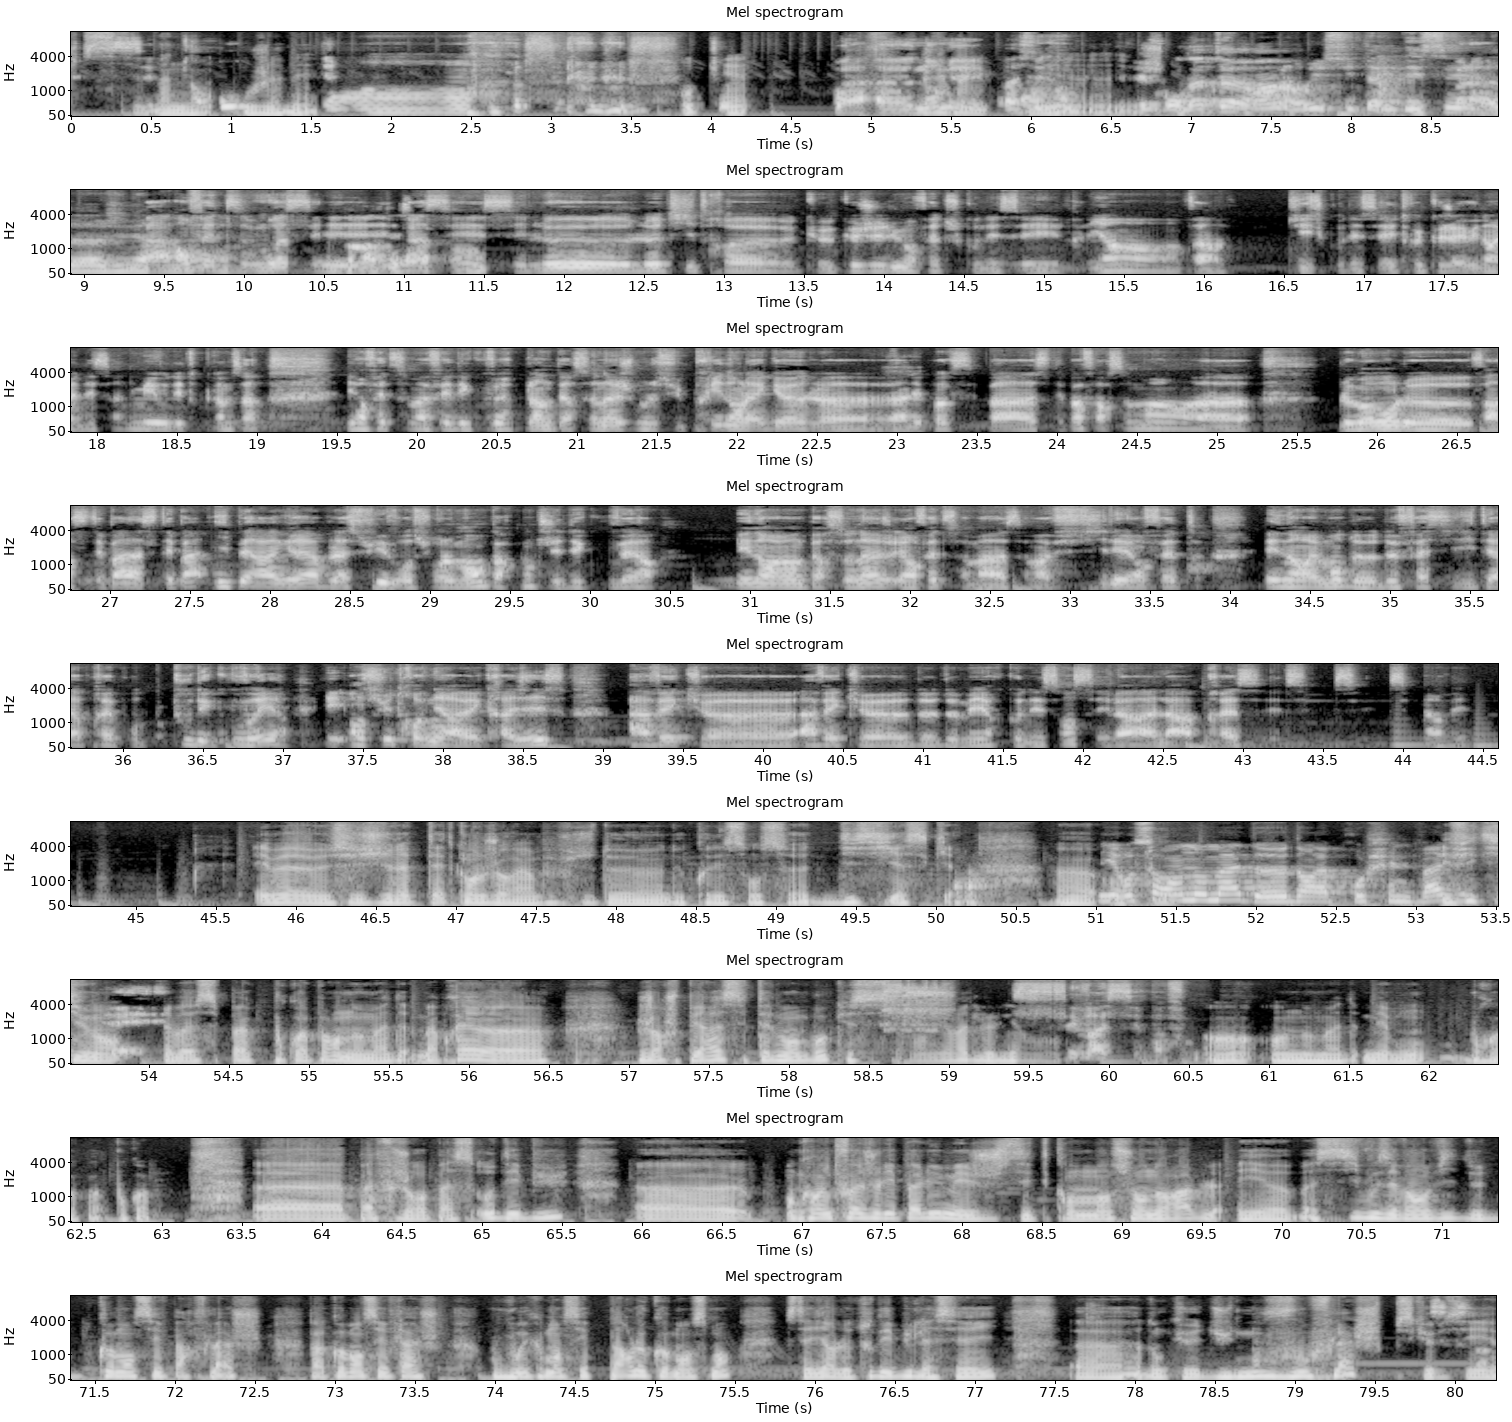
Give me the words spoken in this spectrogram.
c'est maintenant trop ou jamais Bien. ok voilà. Euh, non mais. Bah, c'est Euh, fondateur, hein. Oui, si t'aimes DC, Voilà. euh, Bah, généralement. en fait, moi, c'est c'est hein. c'est le le titre euh, que que j'ai lu. En fait, je connaissais rien. Enfin, je connaissais les trucs que j'avais vus dans les dessins animés ou des trucs comme ça. Et en fait, ça m'a fait découvrir plein de personnages. Je me le suis pris dans la gueule. euh, à l'époque, c'était pas forcément euh, le moment le. Enfin, c'était pas c'était pas hyper agréable à suivre sur le moment. Par contre, j'ai découvert énormément de personnages et en fait ça m'a ça m'a filé en fait énormément de, facilité après pour tout découvrir et ensuite revenir avec Ragis avec euh, avec de, de meilleures connaissances et là là après c'est merveilleux Eh ben, j'irai peut-être quand j'aurai un peu plus de, de connaissances euh, d'ici-esque. Euh, Il ressort en nomade euh, dans la prochaine vague. Effectivement. Eh ben, c'est pas pourquoi pas en nomade. Mais après, euh, Georges Pérez, c'est tellement beau que ça m'ennuierait de le lire C'est vrai, c'est pas faux. en, en nomade. Mais bon, pourquoi pas, pourquoi pas. Euh, paf, je repasse au début. Euh, encore une fois, je l'ai pas lu, mais c'est quand mention honorable. Et euh, bah, si vous avez envie de commencer par Flash, enfin commencer Flash, vous pouvez commencer par le commencement, c'est-à-dire le tout début de la série, euh, donc euh, du nouveau Flash, puisque C'est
